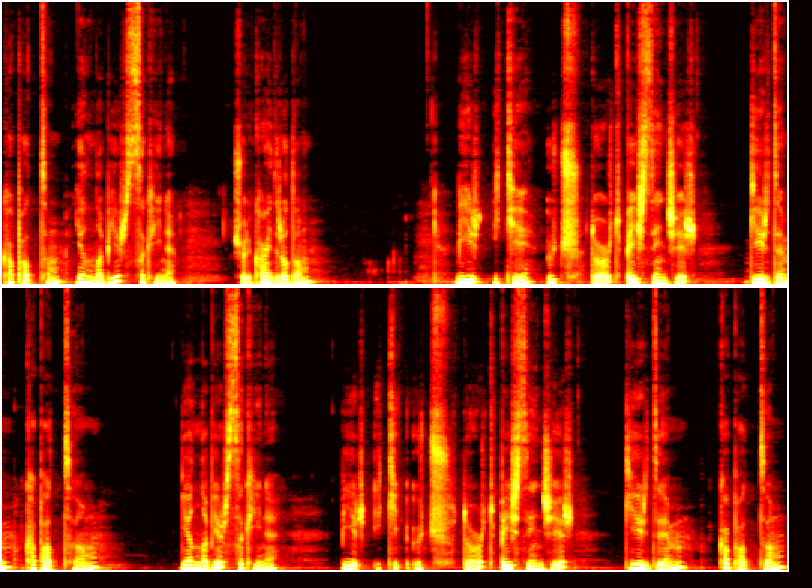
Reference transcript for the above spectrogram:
kapattım. Yanına bir sık iğne. Şöyle kaydıralım. 1, 2, 3, 4, 5 zincir girdim, kapattım. Yanına bir sık iğne. 1, 2, 3, 4, 5 zincir girdim, kapattım.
